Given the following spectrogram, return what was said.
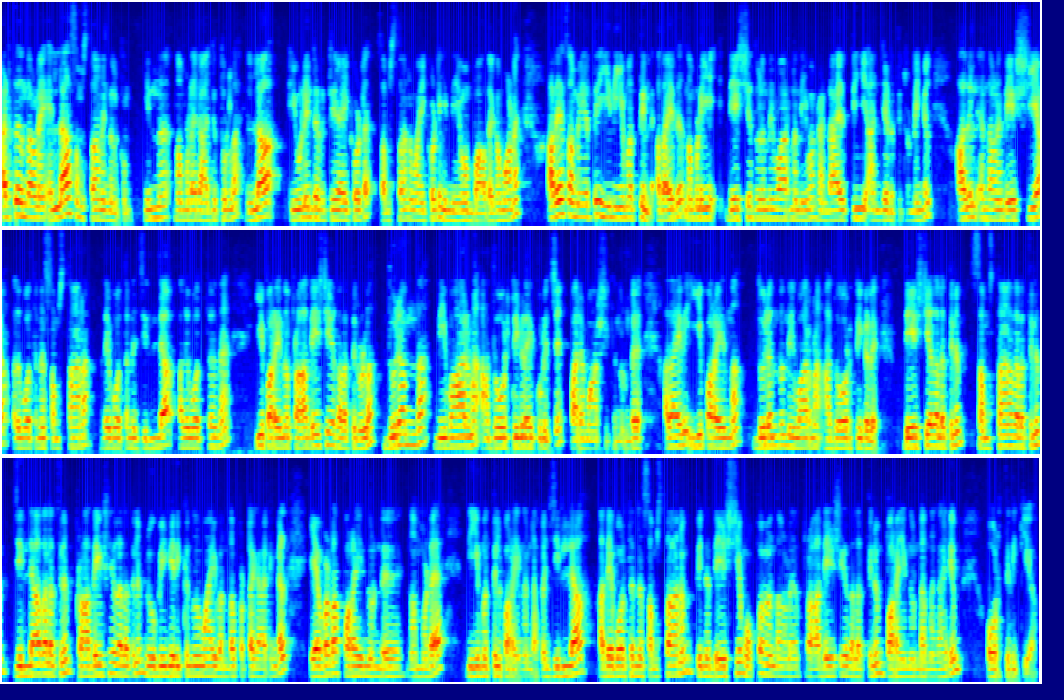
അടുത്തത് എന്താണ് എല്ലാ സംസ്ഥാനങ്ങൾക്കും ഇന്ന് നമ്മുടെ രാജ്യത്തുള്ള എല്ലാ യൂണിയൻ ടെറിറ്ററി ആയിക്കോട്ടെ സംസ്ഥാനമായിക്കോട്ടെ ഈ നിയമം ബാധകമാണ്. അതേ സമയത്ത് ഈ നിയമത്തിൽ അതായത് നമ്മൾ ഈ ദേശീയ ദുരന്ത നിവാരണ നിയമം രണ്ടായിരത്തി അഞ്ച് എടുത്തിട്ടുണ്ടെങ്കിൽ അതിൽ എന്താണ്? ദേശീയ അതുപോലെ തന്നെ സംസ്ഥാന അതേപോലെ തന്നെ ജില്ല അതുപോലെ തന്നെ ഈ പറയുന്ന പ്രാദേശിക തലത്തിലുള്ള ദുരന്ത നിവാരണ അതോറിറ്റികളെ കുറിച്ച് പരാമർശിക്കുന്നുണ്ട്. അതായത് ഈ പറയുന്ന ദുരന്ത നിവാരണ അതോറിറ്റികൾ ദേശീയ തലത്തിലും സംസ്ഥാന തലത്തിലും ജില്ലാ തലത്തിലും പ്രാദേശിക തലത്തിലും രൂപീകരിക്കുന്നതുമായി ബന്ധപ്പെട്ട കാര്യങ്ങൾ എവിടെ പറയുന്നുണ്ട്? നമ്മുടെ നിയമത്തിൽ പറയുന്നുണ്ട്. അപ്പം ജില്ല അതേപോലെ തന്നെ സംസ്ഥാനം പിന്നെ ദേശീയം ഒപ്പം എന്താണ് പ്രാദേശിക തലത്തിലും പറയുന്നുണ്ടെന്ന കാര്യം ഓർത്തിരിക്കുക.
